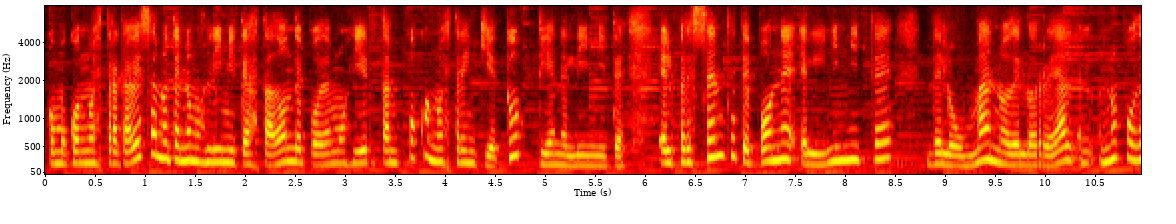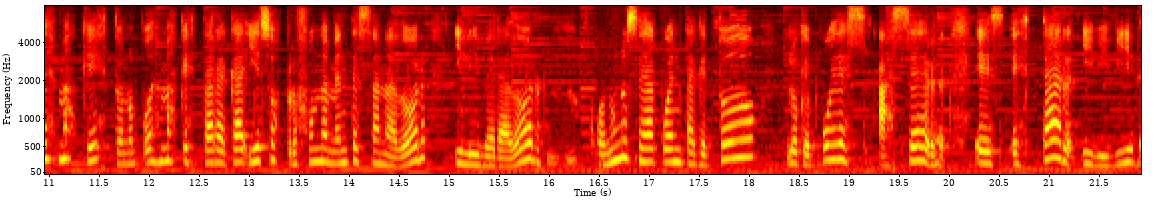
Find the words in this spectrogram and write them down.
como con nuestra cabeza no tenemos límite hasta dónde podemos ir, tampoco nuestra inquietud tiene límite. El presente te pone el límite de lo humano, de lo real. No podés más que esto, no podés más que estar acá y eso es profundamente sanador y liberador. Cuando uno se da cuenta que todo lo que puedes hacer es estar y vivir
